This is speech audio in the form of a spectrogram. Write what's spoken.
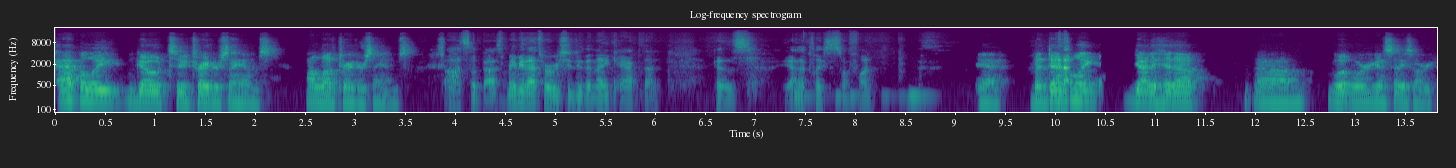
Happily go to Trader Sam's. I love Trader Sam's. Oh, it's the best. Maybe that's where we should do the nightcap then, because yeah, that place is so fun. Yeah, but definitely got to hit up. Um, what were you gonna say? Sorry.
